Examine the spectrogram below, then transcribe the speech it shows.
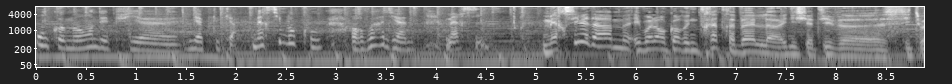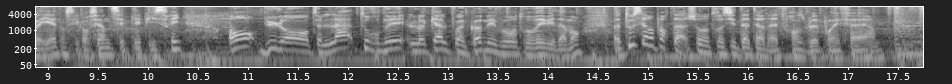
on commande et puis euh, il n'y a plus qu'à. Merci beaucoup. Au revoir Diane. Merci. Merci mesdames. Et voilà encore une très très belle initiative euh, citoyenne en ce qui concerne cette épicerie ambulante. La tournée locale.com et vous retrouvez évidemment euh, tous ces reportages sur notre site internet francebleu.fr.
